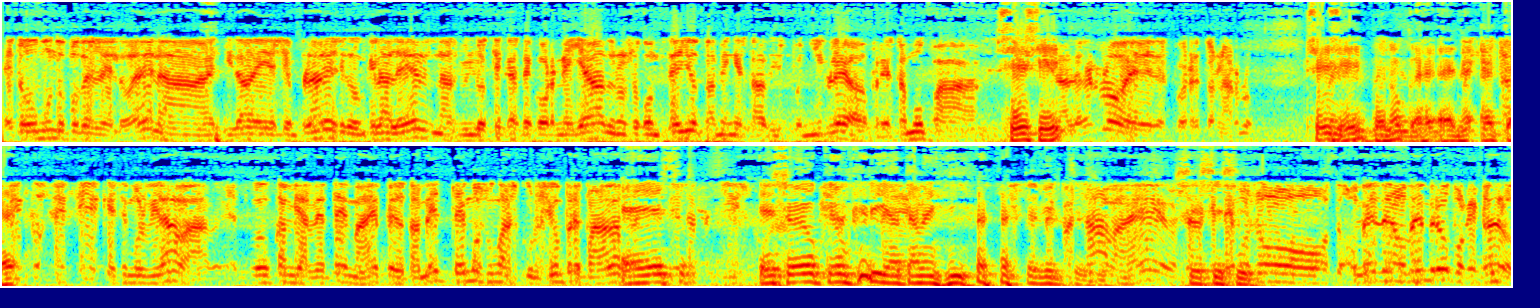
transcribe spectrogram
E todo o mundo pode lelo, eh, na entidade exemplares e con que la ler nas bibliotecas de Cornellá, do noso concello, tamén está disponible a préstamo para sí, sí. leerlo e despois retornarlo. Sí, sí, bueno, que, eh, eh, que que se me olvidaba, vou cambiar de tema, eh, pero tamén temos unha excursión preparada para Eso, eso é o que eu quería eh, tamén pedirte. Pasaba, eh, o sea, sí, sí, temos sí. O, o mes de novembro porque claro,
